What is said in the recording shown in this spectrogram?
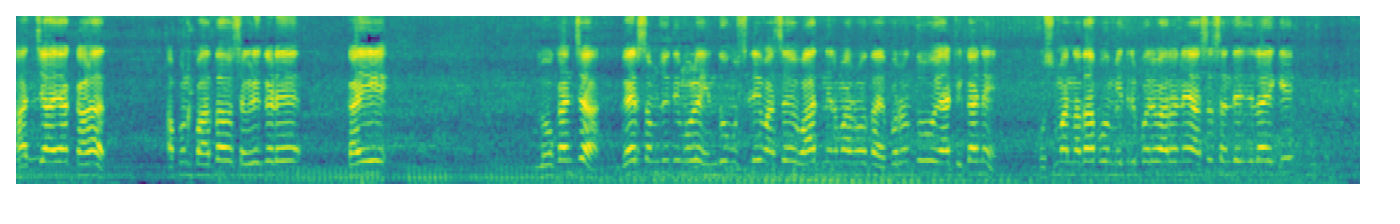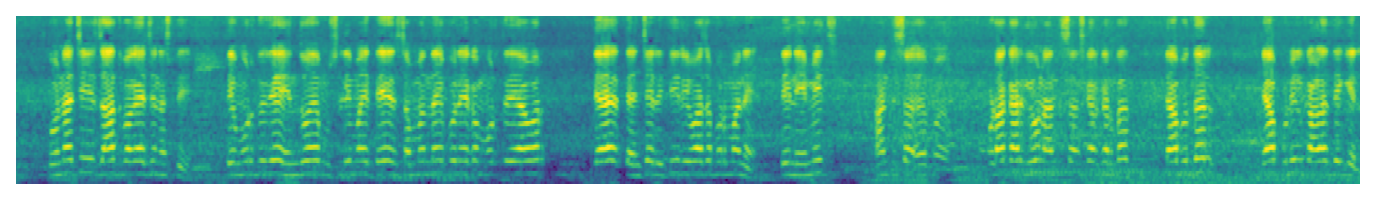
आजच्या या काळात आपण पाहता सगळीकडे काही लोकांच्या गैरसमजुतीमुळे हिंदू मुस्लिम असे वाद निर्माण होत आहे. परंतु या ठिकाणी उस्मान नदाब व मित्री परिवाराने असा संदेश दिला आहे की कोणाची जात बघायची नसते. ते मृतदेह हिंदू आहे मुस्लिम आहे ते संबंध नाही पण एका मृतदेहावर त्या त्यांच्या रीतिरिवाजाप्रमाणे ते नेहमीच अंत्यस पुढाकार घेऊन अंत्यसंस्कार करतात. त्याबद्दल या पुढील काळात देखील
